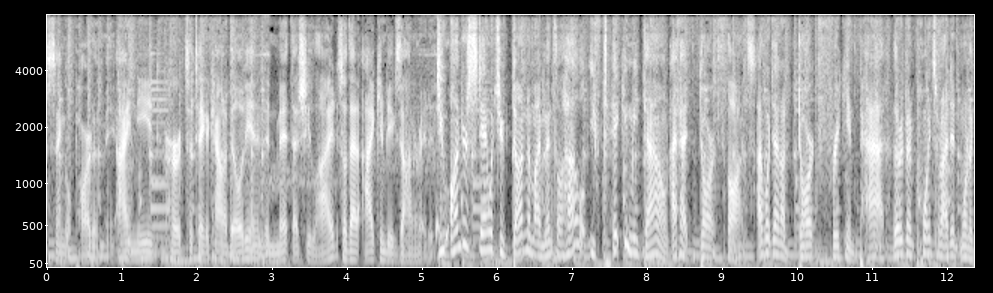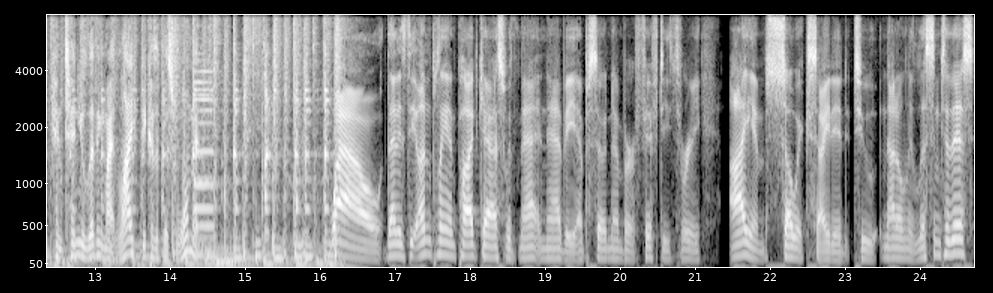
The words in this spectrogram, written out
single part of me. I need her to take accountability and admit that she lied so that I can be exonerated. Do you understand what you've done to my mental health? You've taken me down. I've had dark thoughts. I went down a dark freaking path. There have been points when I didn't want to continue living my life because of this woman. Wow. That is the Unplanned Podcast with Matt and Abby, episode number 53. I am so excited to not only listen to this,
